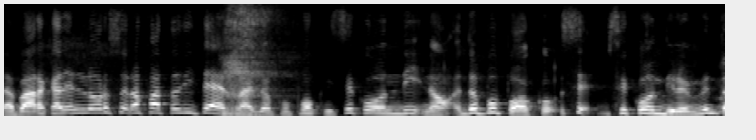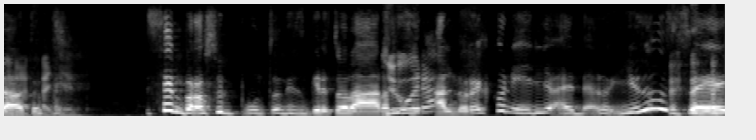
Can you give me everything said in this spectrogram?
La barca dell'orso era fatta di terra e dopo pochi secondi, no, dopo poco, se- secondi l'ho inventato, niente. sembrò sul punto di sgretolarsi. Giura? Allora il coniglio, eh, you don't say.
